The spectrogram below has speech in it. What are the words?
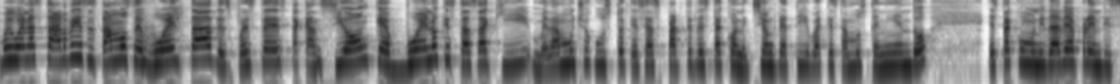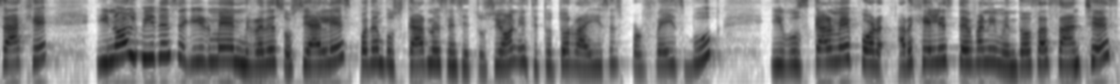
Muy buenas tardes, estamos de vuelta después de esta canción. Qué bueno que estás aquí. Me da mucho gusto que seas parte de esta conexión creativa que estamos teniendo, esta comunidad de aprendizaje. Y no olvides seguirme en mis redes sociales. Pueden buscar nuestra institución, Instituto Raíces, por Facebook y buscarme por Argelia Stephanie Mendoza Sánchez.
